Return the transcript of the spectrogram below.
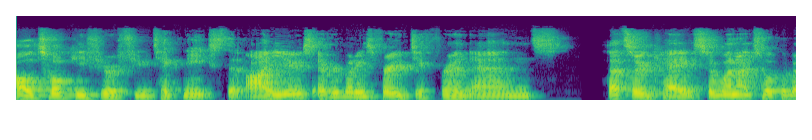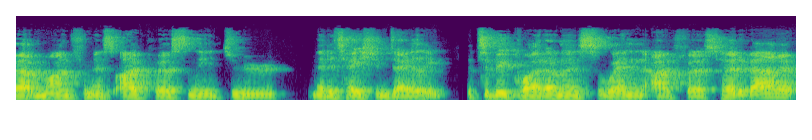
I'll talk you through a few techniques that i use. Everybody's very different and that's okay. So when i talk about mindfulness i personally do meditation daily. But to be quite honest when i first heard about it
